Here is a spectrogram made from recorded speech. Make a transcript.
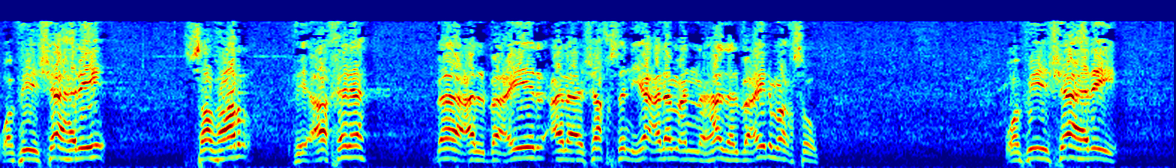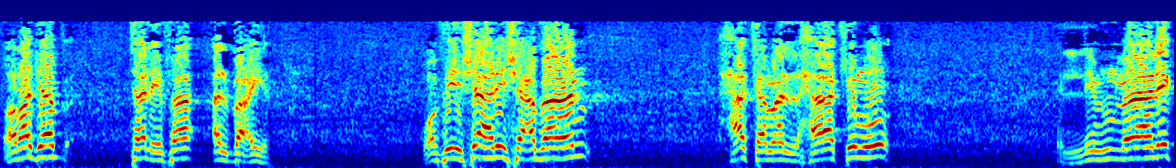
وفي شهر صفر في آخره باع البعير على شخص يعلم أن هذا البعير مغصوب. وفي شهر رجب تلف البعير. وفي شهر شعبان حكم الحاكم للمالك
